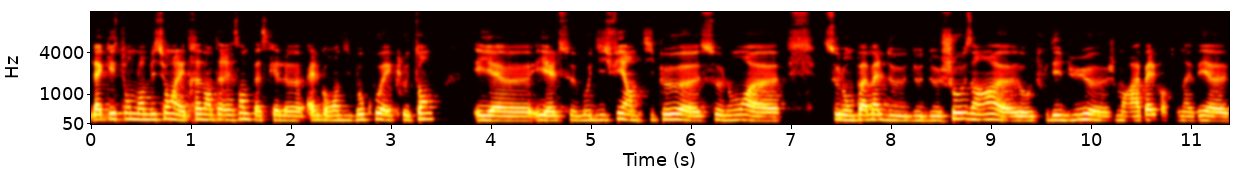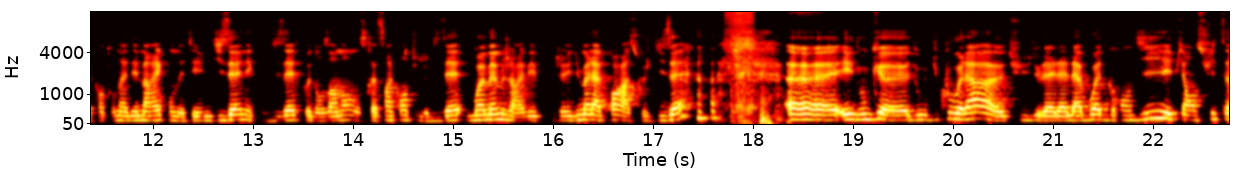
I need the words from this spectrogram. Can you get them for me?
la question de l'ambition, elle est très intéressante parce qu'elle, elle grandit beaucoup avec le temps. Et, euh, et, elle se modifie un petit peu euh, selon euh, selon pas mal de, de, de choses. Hein. Au tout début, je me rappelle quand on avait quand on a démarré qu'on était une dizaine et qu'on disait que dans un an on serait 50, je me disais moi-même j'arrivais j'avais du mal à croire à ce que je disais. et donc donc du coup voilà, tu la, la, boîte grandit et puis ensuite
